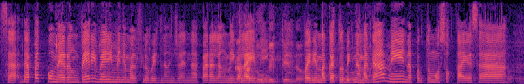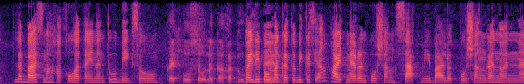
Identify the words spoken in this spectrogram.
Sa, dapat po merong very, very minimal fluid lang dyan na para lang may gliding. Din, no? Pwede magkatubig Oo. na madami, na pag tumusok tayo sa labas, makakakuha tayo ng tubig. So, Kahit puso, nagkakatubig Pwede pong din. magkatubig kasi ang heart meron po siyang sac, may balot po siyang ganon na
